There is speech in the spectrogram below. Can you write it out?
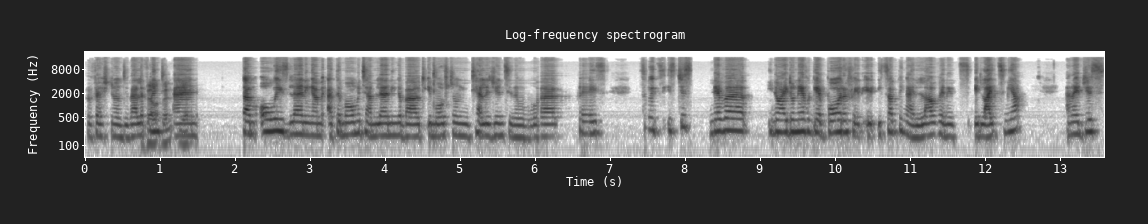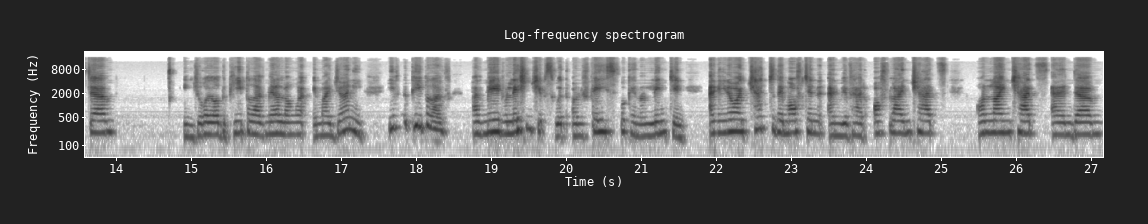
professional development. development and yeah. I'm always learning. I'm at the moment I'm learning about emotional intelligence in the workplace. So it's it's just never, you know, I don't ever get bored of it. it it's something I love and it's it lights me up, and I just um, enjoy all the people I've met along in my journey, even the people I've I've made relationships with on Facebook and on LinkedIn. And, you know, I chat to them often and we've had offline chats, online chats, and um,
